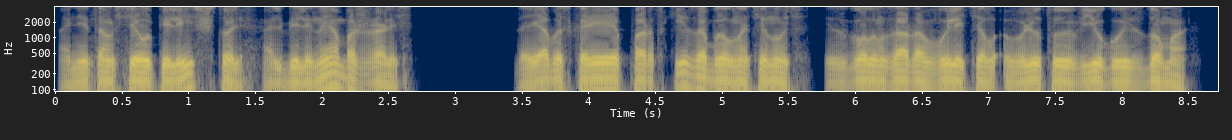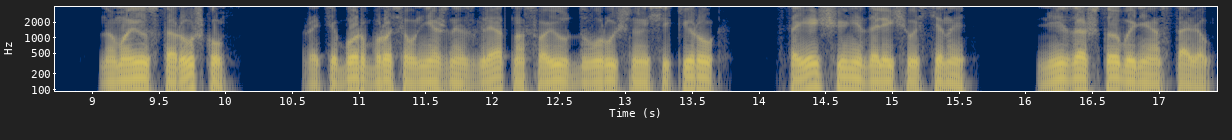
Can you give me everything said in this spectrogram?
они там все упились, что ли, альбелины обожрались? Да я бы скорее портки забыл натянуть и с голым задом вылетел в лютую вьюгу из дома. Но мою старушку... Ратибор бросил нежный взгляд на свою двуручную секиру, стоящую недалече у стены. Ни за что бы не оставил.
